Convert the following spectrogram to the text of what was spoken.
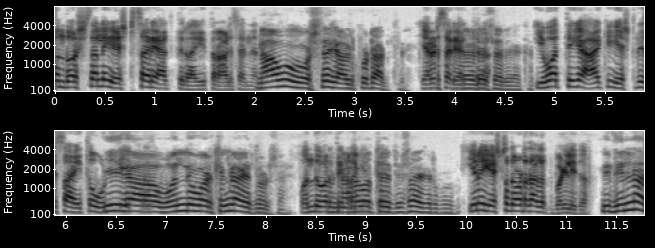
ಒಂದ್ ವರ್ಷದಲ್ಲಿ ಎಷ್ಟು ಸಾರಿ ಹಾಕ್ತೀರಾ ಈ ತರ ಅಳಸಂದೆ ನಾವು ವರ್ಷದಾಗ ಎರಡು ಪುಟ ಹಾಕ್ತೀವಿ. ಎರಡ್ ಸಾರಿ ಎರಡು ಹಾಕ್ತೀರಾ? ಸರಿ ಹಾಕಿ. ಇವತ್ತಿಗೆ ಹಾಕಿ ಎಷ್ಟು ದಿವಸ ಆಯ್ತು? ಹುಟ್ಟಿ ಈಗ ಒಂದೂವರೆ ತಿಂಗಳು ಆಯ್ತು ನೋಡಿ ಸರ್. ಒಂದು ತಿಂಗಳು ನಲವತ್ತೈದು ದಿವಸ ಆಗಿರ್ಬೋದು. ಇನ್ನು ಎಷ್ಟು ದೊಡ್ಡದಾಗುತ್ತೆ ಬಳ್ಳಿದು? ಇದಿನ್ನ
